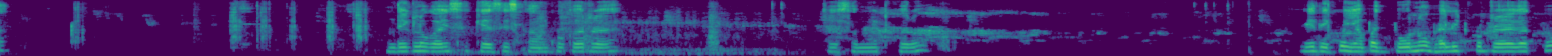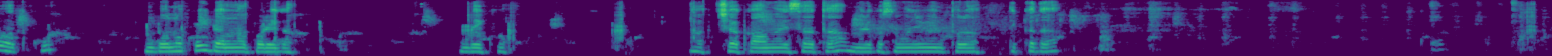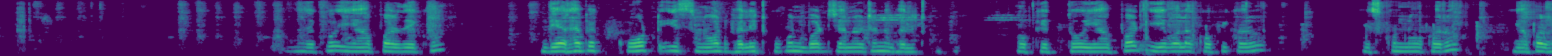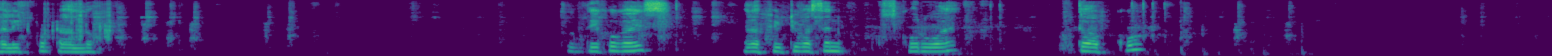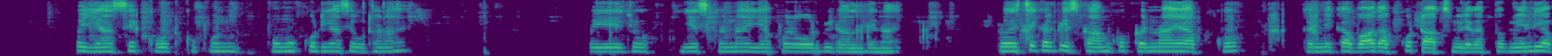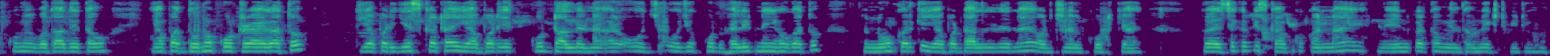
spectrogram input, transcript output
देख लो गाइस कैसे इस काम को कर रहा है। तो सबमिट करो। ये देखो यहाँ पर दोनों वैलिड कोड रहेगा तो आपको दोनों को ही डालना पड़ेगा। देखो। अच्छा काम ऐसा था, मेरे को समझ में थोड़ा दिक्कत है देखो, यहाँ पर देखो। There have a code is not valid coupon, but generator valid coupon. Okay तो यहाँ पर ये वाला कॉपी करो। इसको नो करो। यहाँ पर वैलिड कोड डाल दो। तो देखो गाइस, मेरा फिफ्टी परसेंट स्कोर हुआ है। तो आपको तो यहाँ से कोड कूपन, प्रोमो कोड यहाँ से उठाना है। तो ये जो यस करना है, यहाँ पर और भी डाल देना है। तो ऐसे करके इस काम को करना है आपको। करने का बाद आपको टास्क मिलेगा। तो मेनली आपको मैं बता देता हूँ, यहाँ पर दोनों कोड रहेगा तो तो यहाँ पर येस कटा है, यहाँ पर एक कोड डाल देना है। और वो जो वो जो कोड वैलिड नहीं होगा तो तो नो करके यहाँ पर डाल देना है ओरिजिनल कोड क्या है। तो ऐसे करके इस काम को करना है। मैं इन करता हूँ, मिलता हूँ नेक्स्ट वीडियो में।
